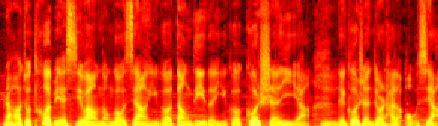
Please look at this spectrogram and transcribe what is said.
然后就特别希望能够像一个当地的一个歌神一样，那歌神就是他的偶像。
